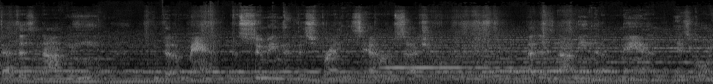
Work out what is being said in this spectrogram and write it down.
that does not mean that a man, assuming that this friend is heterosexual, that does not mean that a man is going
